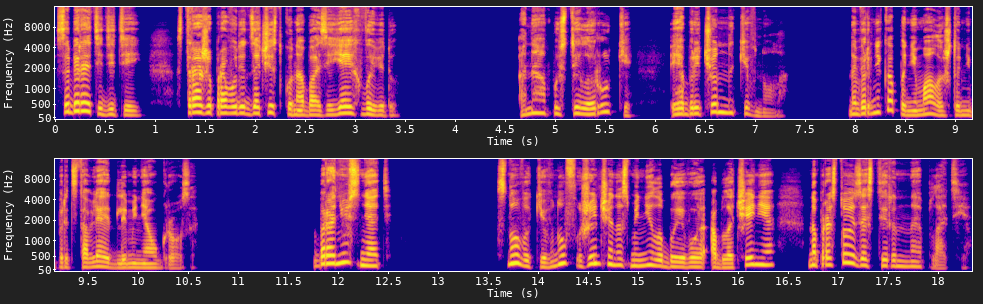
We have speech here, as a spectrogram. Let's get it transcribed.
Собирайте детей. Стражи проводят зачистку на базе, я их выведу. Она опустила руки и обреченно кивнула. Наверняка понимала, что не представляет для меня угрозы. «Броню снять». Снова кивнув, женщина сменила боевое облачение на простое застиранное платье.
